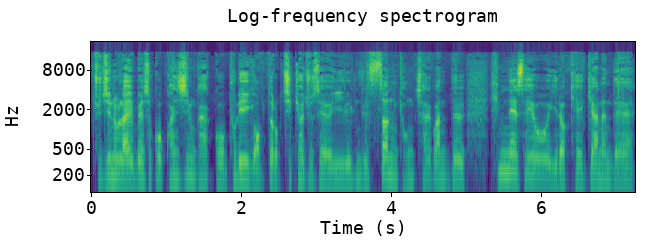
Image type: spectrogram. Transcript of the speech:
주진우 라이브에서 꼭 관심 갖고 불이익 없도록 지켜주세요. 일선 경찰관들 힘내세요. 이렇게 얘기하는데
